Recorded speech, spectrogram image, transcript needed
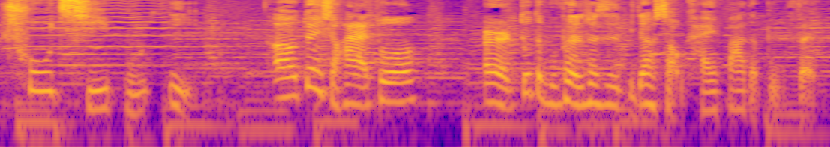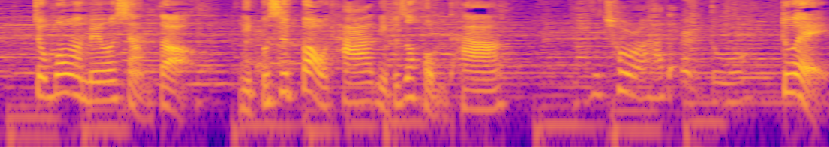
出其不意，呃，对小孩来说，耳朵的部分算是比较少开发的部分，就万万没有想到，你不是抱他，你不是哄他，你是戳了他的耳朵，对，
